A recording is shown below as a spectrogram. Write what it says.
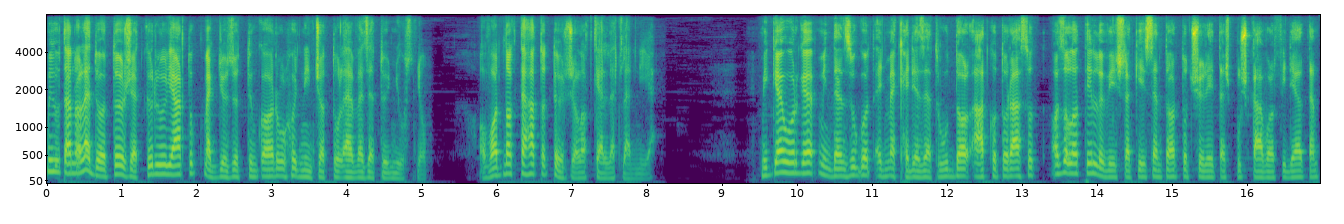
Miután a ledölt törzset körüljártuk, meggyőződtünk arról, hogy nincs attól elvezető nyusznyom. A vadnak tehát a törzs alatt kellett lennie. Míg George minden zugot egy meghegyezett rúddal átkotorászott, az alatt én lövésre készen tartott sörétes puskával figyeltem,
